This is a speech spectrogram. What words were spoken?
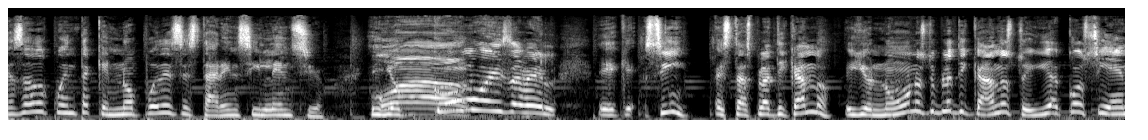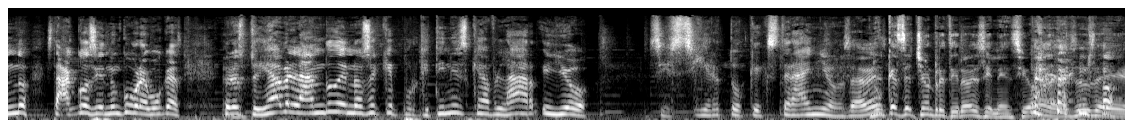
¿te has dado cuenta que no puedes estar en silencio? Y yo, ¿cómo, Isabel? Eh, que, sí, estás platicando. Y yo, no, no estoy platicando, estoy cosiendo. Estaba cosiendo un cubrebocas, pero estoy hablando de no sé qué, ¿por qué tienes que hablar? Y yo, Sí, es cierto, qué extraño, ¿sabes? Nunca has hecho un retiro de silencio de esos no, de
